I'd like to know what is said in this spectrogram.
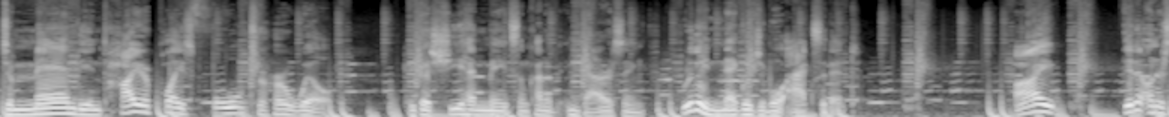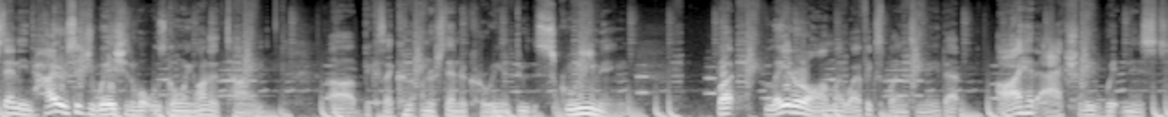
demand the entire place fold to her will because she had made some kind of embarrassing, really negligible accident. I didn't understand the entire situation of what was going on at the time uh, because I couldn't understand her Korean through the screaming. But later on, my wife explained to me that I had actually witnessed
